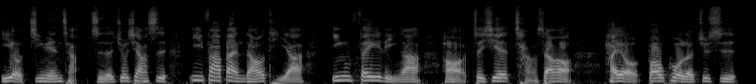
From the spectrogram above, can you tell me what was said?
也有晶圆厂，指的就像是意发半导体啊、英飞凌啊，好这些厂商哦，还有包括了就是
